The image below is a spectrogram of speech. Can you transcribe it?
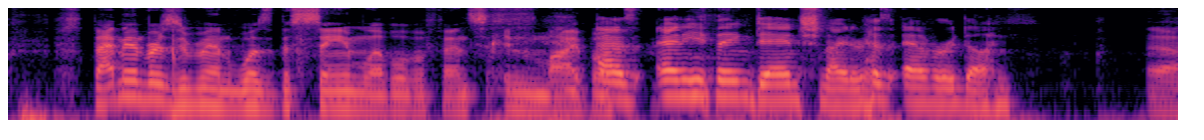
Batman vs Superman was the same level of offense in my book. As anything Dan Schneider has ever done. yeah.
